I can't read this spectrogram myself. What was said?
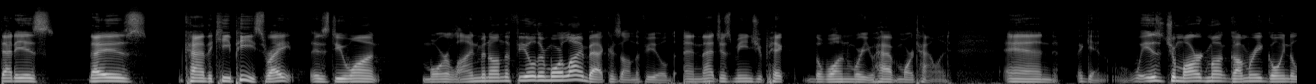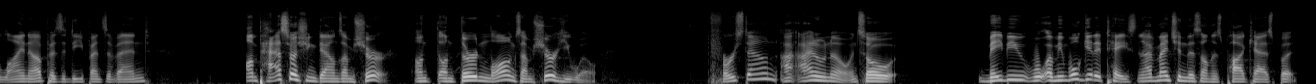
that is that is kind of the key piece, right? Is do you want more linemen on the field or more linebackers on the field? And that just means you pick the one where you have more talent. And again, is Jamar Montgomery going to line up as a defensive end? On pass rushing downs, I'm sure. On on third and longs, I'm sure he will. First down, I, I don't know. And so maybe I mean we'll get a taste. And I've mentioned this on this podcast, but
